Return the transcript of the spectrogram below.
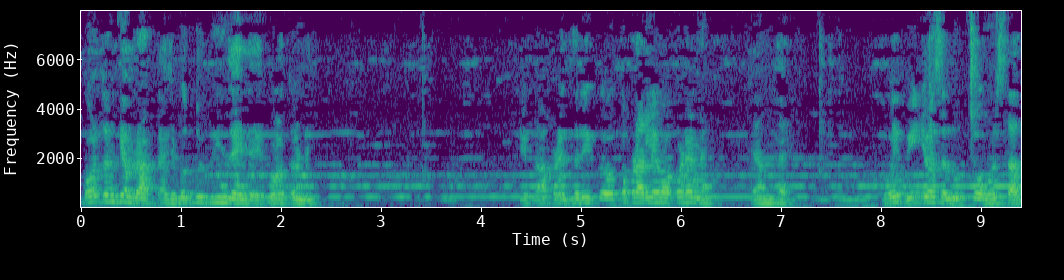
બળતણ કેમ રાખતા છે બધું ભીંજાઈ જાય બળતણે. કે આપણે જરીક કપડાં લેવા પડે ને, એમ થાય. હોય પી ગયો છે લુચ્ચો વરસાદ.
